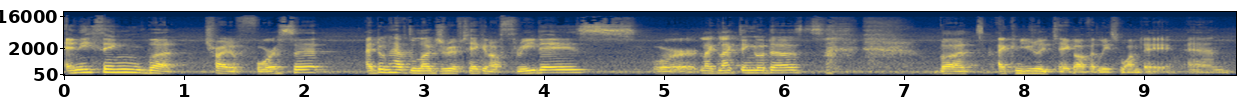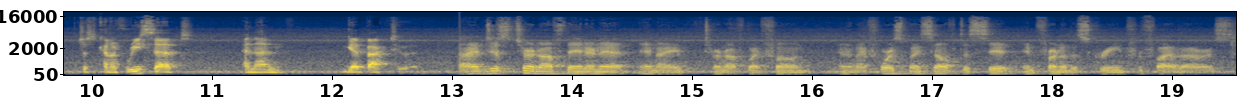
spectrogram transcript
anything but try to force it. I don't have the luxury of taking off three days, or like like Dingo does. but I can usually take off at least one day and just kind of reset and then get back to it. I just turn off the internet and I turn off my phone and I force myself to sit in front of the screen for five hours.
